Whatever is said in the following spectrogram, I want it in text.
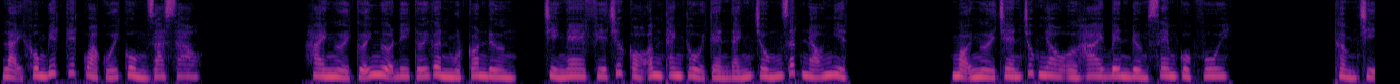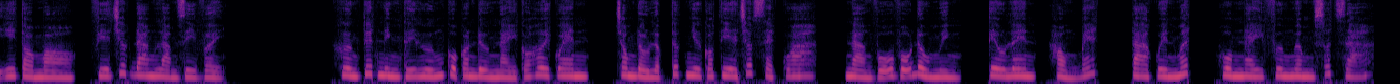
lại không biết kết quả cuối cùng ra sao. Hai người cưỡi ngựa đi tới gần một con đường, chỉ nghe phía trước có âm thanh thổi kèn đánh trống rất náo nhiệt. Mọi người chen chúc nhau ở hai bên đường xem cuộc vui. Thẩm chỉ y tò mò, phía trước đang làm gì vậy? Khương Tuyết Ninh thấy hướng của con đường này có hơi quen, trong đầu lập tức như có tia chớp xẹt qua, nàng vỗ vỗ đầu mình, kêu lên, hỏng bét, ta quên mất, hôm nay Phương Ngâm xuất giá.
